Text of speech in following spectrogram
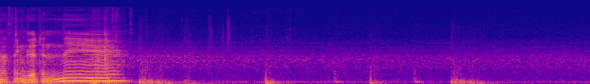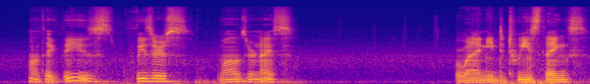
Nothing good in there. I'll take these. Tweezers. Well, those are nice. For when I need to tweeze things,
